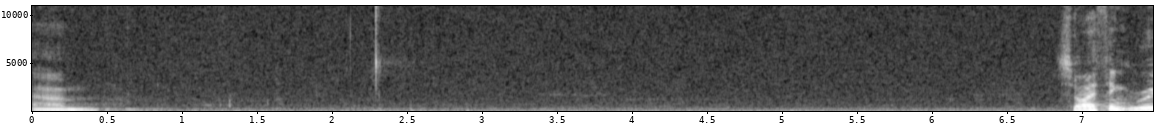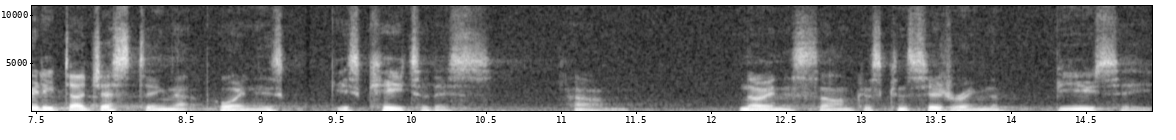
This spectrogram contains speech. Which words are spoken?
Um, so I think really digesting that point is, is key to this. Um, knowing this psalm, just considering the beauty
